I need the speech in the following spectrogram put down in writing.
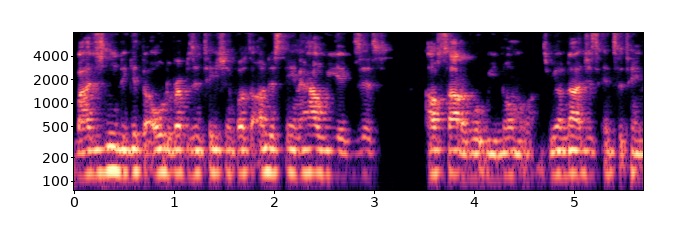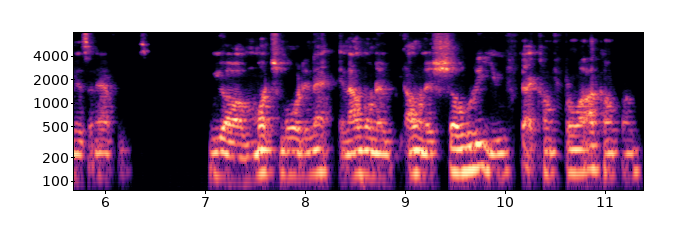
But I just need to get the older representation for us to understand how we exist outside of what we normalize. We are not just entertainers and athletes. We are much more than that. And I want to, I want to show the youth that come from where I come from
